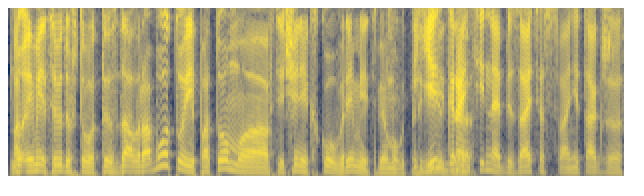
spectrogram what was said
Ну, имеется в виду, что вот ты сдал работу, и потом а, в течение какого времени тебе могут предъявить Есть гарантийные за... обязательства, они также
